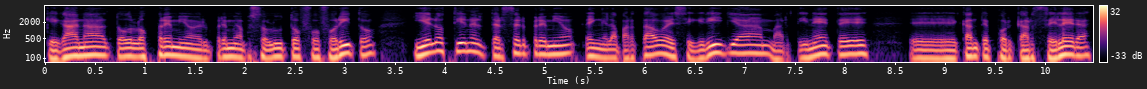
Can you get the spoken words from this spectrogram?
que gana todos los premios, el premio absoluto Foforito, y él obtiene el tercer premio en el apartado de Sigrilla, Martinete, eh, Cantes por Carcelera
